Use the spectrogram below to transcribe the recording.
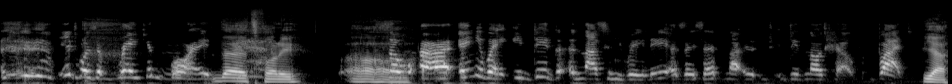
it was a breaking point That's funny. Uh, so uh, anyway, it did nothing really. As I said, not, it did not help. But yeah.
